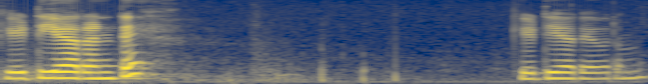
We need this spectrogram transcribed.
కేటీఆర్ అంటే? కేటీఆర్ ఎవరమ్మా?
